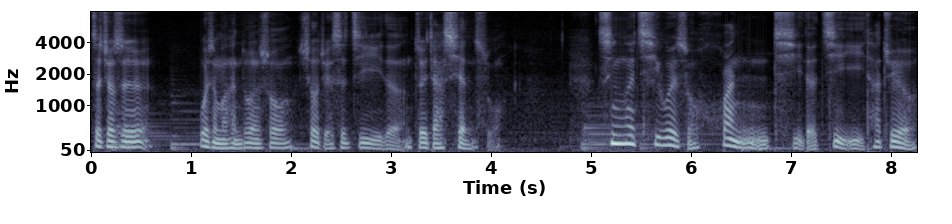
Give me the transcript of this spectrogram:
这就是为什么很多人说嗅觉是记忆的最佳线索，是因为气味所唤起的记忆，它具有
